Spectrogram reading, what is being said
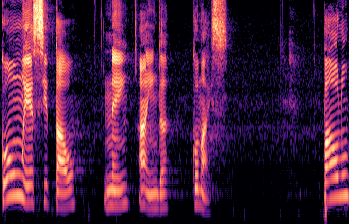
com esse tal nem ainda comais. Paulo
